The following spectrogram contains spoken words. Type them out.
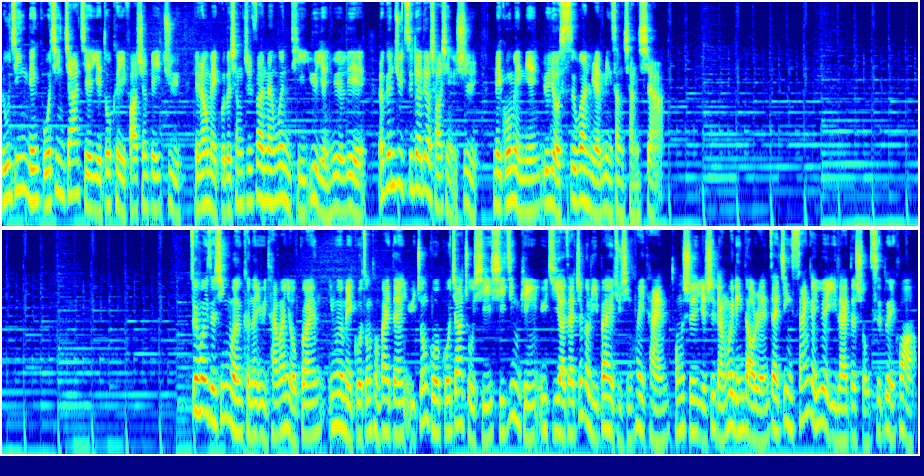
如今连国庆佳节也都可以发生悲剧，也让美国的枪支泛滥问题越演越烈。而根据资料调查显示，美国每年约有四万人命丧枪下。最后一则新闻可能与台湾有关，因为美国总统拜登与中国国家主席习近平预计要在这个礼拜举行会谈，同时也是两位领导人在近三个月以来的首次对话。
